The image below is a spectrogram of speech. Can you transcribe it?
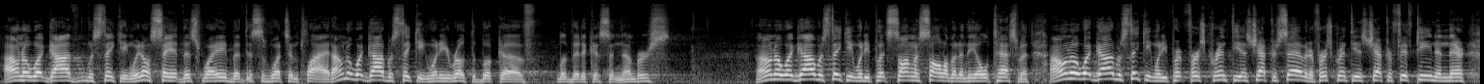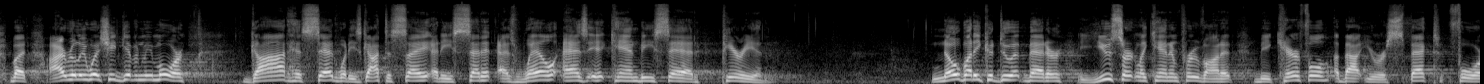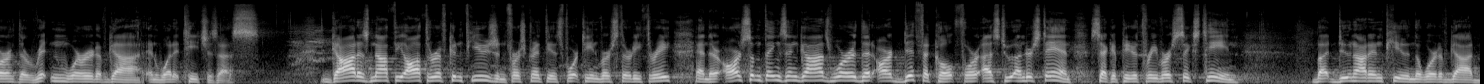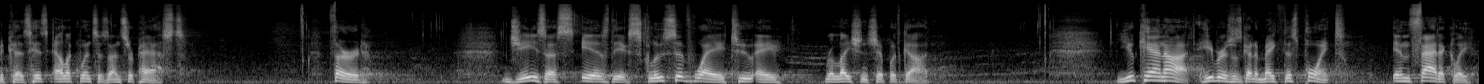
I don't know what God was thinking. We don't say it this way, but this is what's implied. I don't know what God was thinking when He wrote the book of Leviticus and Numbers. I don't know what God was thinking when He put Song of Solomon in the Old Testament. I don't know what God was thinking when He put 1 Corinthians chapter 7 or 1 Corinthians chapter 15 in there, but I really wish He'd given me more. God has said what He's got to say, and He said it as well as it can be said, period. Nobody could do it better. You certainly can't improve on it. Be careful about your respect for the written word of God and what it teaches us. God is not the author of confusion, 1 Corinthians 14, verse 33. And there are some things in God's word that are difficult for us to understand, 2 Peter 3, verse 16. But do not impugn the word of God because his eloquence is unsurpassed. Third, Jesus is the exclusive way to a relationship with God. You cannot, Hebrews is going to make this point emphatically.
